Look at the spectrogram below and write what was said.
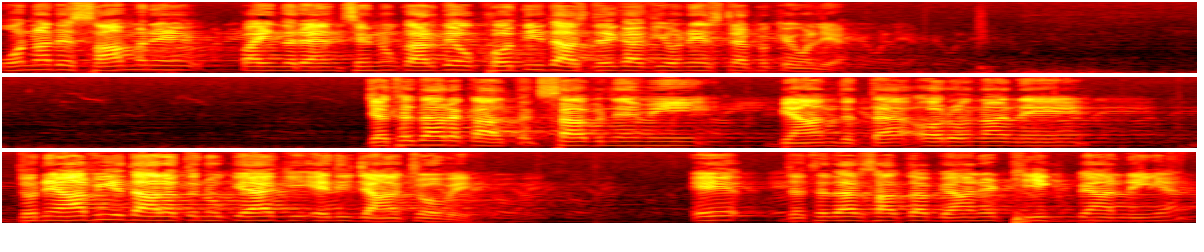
ਉਹਨਾਂ ਦੇ ਸਾਹਮਣੇ ਭਾਈ ਨਰੈਣ ਸਿੰਘ ਨੂੰ ਕਰਦੇ ਉਹ ਖੁਦ ਹੀ ਦੱਸ ਦੇਗਾ ਕਿ ਉਹਨੇ ਸਟੈਪ ਕਿਉਂ ਲਿਆ। ਜਥੇਦਾਰ ਅਕਾਲ ਤਖਤ ਸਾਹਿਬ ਨੇ ਵੀ ਬਿਆਨ ਦਿੱਤਾ ਔਰ ਉਹਨਾਂ ਨੇ ਦੁਨਿਆਵੀ ਅਦਾਲਤ ਨੂੰ ਕਿਹਾ ਕਿ ਇਹਦੀ ਜਾਂਚ ਹੋਵੇ। ਇਹ ਜਥੇਦਾਰ ਸਾਹਿਬ ਦਾ ਬਿਆਨ ਹੈ, ਠੀਕ ਬਿਆਨ ਨਹੀਂ ਹੈ।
